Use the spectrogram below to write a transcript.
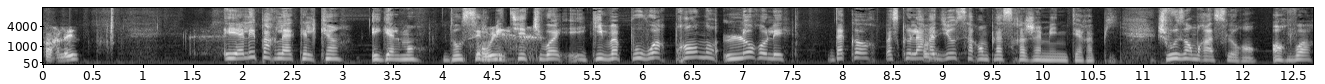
parler. Et allez parler à quelqu'un également, dont c'est le métier, tu vois, et qui va pouvoir prendre le relais. D'accord? Parce que la radio, ça remplacera jamais une thérapie. Je vous embrasse, Laurent. Au revoir.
